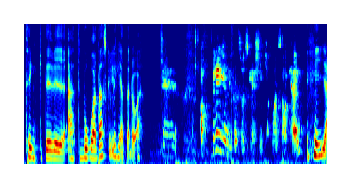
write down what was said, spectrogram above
tänkte vi att båda skulle heta då. Eh, ja, dröj en liten så ska jag kika på en sak här. ja.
